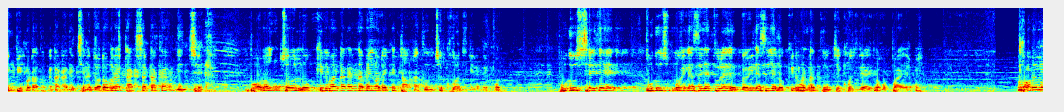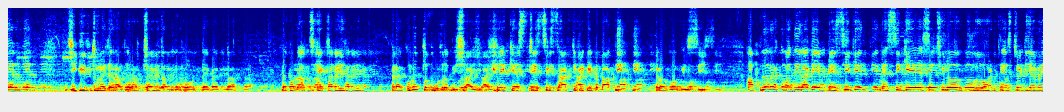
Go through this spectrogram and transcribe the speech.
এমপি কোটা থেকে টাকা দিচ্ছে না, জনগণের ট্যাক্সের টাকা দিচ্ছে বরঞ্চ লক্ষ্মীর ভান্ডারের নামে অনেকে টাকা তুলছে, খোঁজ নিয়ে দেখুন। পুরুষ সেজে, পুরুষ মহিলা সেজে তুলে, মহিলা সেজে লক্ষ্মীর ভান্ডার তুলছে, খোঁজ নিয়ে এরকম পাওয়া যাবে। ধর্মের জিগির তুলে যারা ভোট চাইবে, তাদেরকে ভোট দেবেন না। দেখুন, আজকে এখানে একটা গুরুত্বপূর্ণ বিষয় ফেক এসটিএসসি সার্টিফিকেট বাতিল এবং ওবিসি আপনারা কদিন আগে মেসিকে মেসিকে এসেছিল গুয়াহাটি স্টেডিয়ামে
